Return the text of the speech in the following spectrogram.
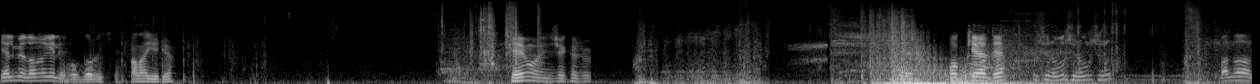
Gelmiyor longa geliyor. Double door 2. Bana geliyor. Şey mi oynayacak acaba? Ok geldi. Vur şunu vur şunu vur şunu. Bandal al.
